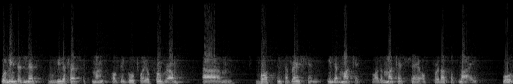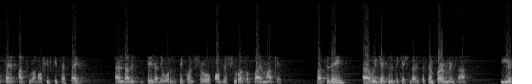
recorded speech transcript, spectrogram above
within the next, within the first six months of the Gold for Oil program, um, both intervention in the market or the market share of product supply will set up to about 50%. And that is to say that they want to take control of the fuel supply market. But today, uh, we get an indication that it's a temporary measure Yes,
